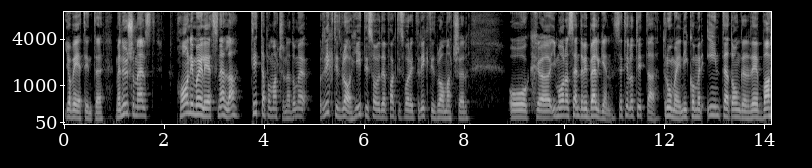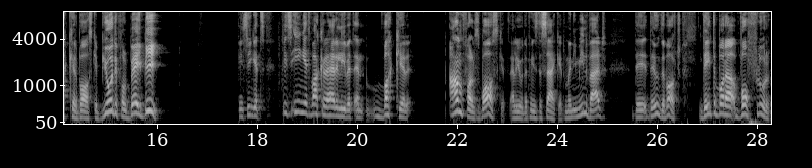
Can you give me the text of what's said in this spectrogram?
Jag vet inte. Men hur som helst, har ni möjlighet, snälla, titta på matcherna. De är riktigt bra. Hittills har det faktiskt varit riktigt bra matcher. Och uh, imorgon sänder vi Belgien, se till att titta, tro mig, ni kommer inte att ångra det, det är vacker basket, beautiful baby! Finns inget, finns inget vackrare här i livet än vacker anfallsbasket, eller jo det finns det säkert, men i min värld, det, det är underbart. Det är inte bara våfflor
